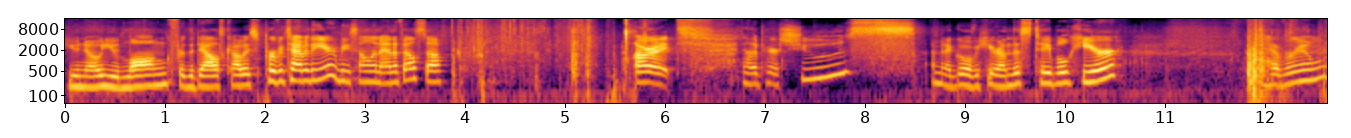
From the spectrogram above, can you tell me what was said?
You know you long for the Dallas Cowboys. Perfect time of the year to be selling NFL stuff. All right, another pair of shoes. I'm gonna go over here on this table here. I have room.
